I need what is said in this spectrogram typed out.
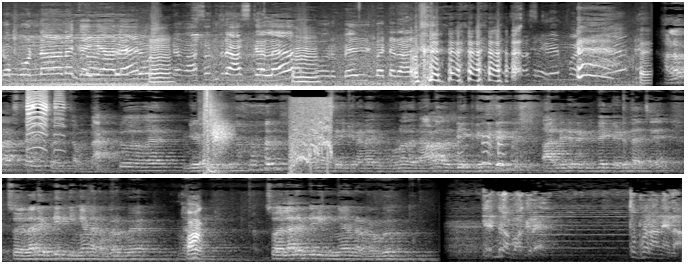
பொண்ணான கையால வசந்த் ராஸ்கல. ஒரு bell button hello rascals welcome back to our என்ன சிரிக்கிறேன்னா இது மூணாவது நாலாவது டேக்கு ஆல்ரெடி ரெண்டு டேக் எடுத்தாச்சு. ஸோ எல்லாரும் எப்படி இருக்கீங்க? நான் ரொம்ப ரொம்ப ஸோ எல்லாரும் எப்படி இருக்கீங்க? நான் ரொம்ப என்றா பாக்குற? துப்புறானேனா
